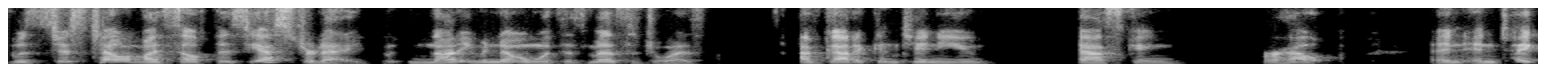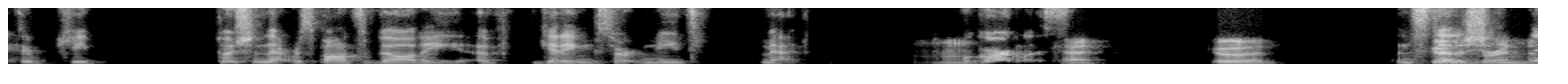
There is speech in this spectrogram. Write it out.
was just telling myself this yesterday, not even knowing what this message was. I've got to continue asking for help and and take the keep pushing that responsibility of getting certain needs met Mhm. regardless Okay. Good. instead Good, of Brenda.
